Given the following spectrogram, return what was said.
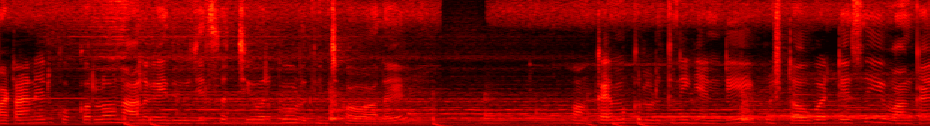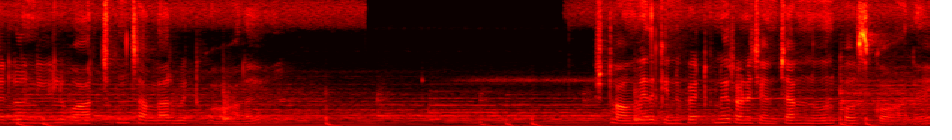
బఠానీలు కుక్కర్లో నాలుగైదు విజిల్స్ వచ్చే వరకు ఉడికించుకోవాలి. వంకాయ ముక్కలు ఉడికినాయండి. ఇప్పుడు స్టవ్ పట్టేసి వంకాయలో నీళ్ళు వార్చుకుని చల్లారి పెట్టుకోవాలి. స్టవ్ మీద గిన్నె పెట్టుకుని రెండు చెంచాల నూనె పోసుకోవాలి.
